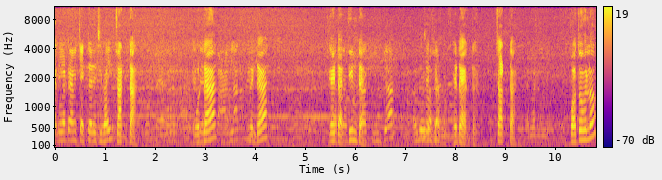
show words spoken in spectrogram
এক লাখে আমি চারটা নিচ্ছি ভাই। চারটা। ওটা? এটা এটা, তিনটা। এটা একটা, চারটা। কত হলো?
